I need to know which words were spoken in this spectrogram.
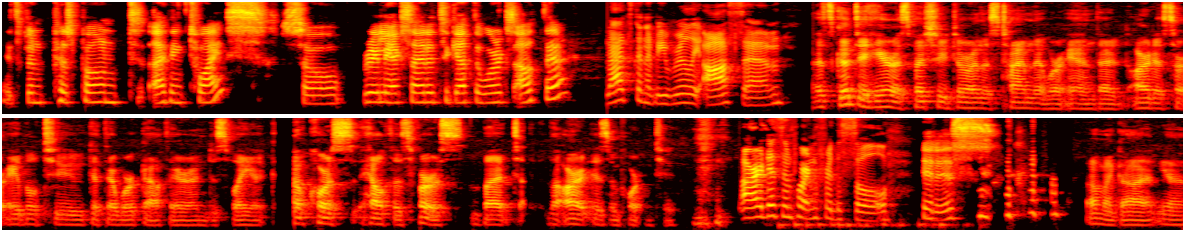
it's been postponed, I think, twice. So, really excited to get the works out there. That's going to be really awesome. It's good to hear, especially during this time that we're in, that artists are able to get their work out there and display it. Of course, health is first, but the art is important too. Art is important for the soul. It is, oh my God, yeah.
